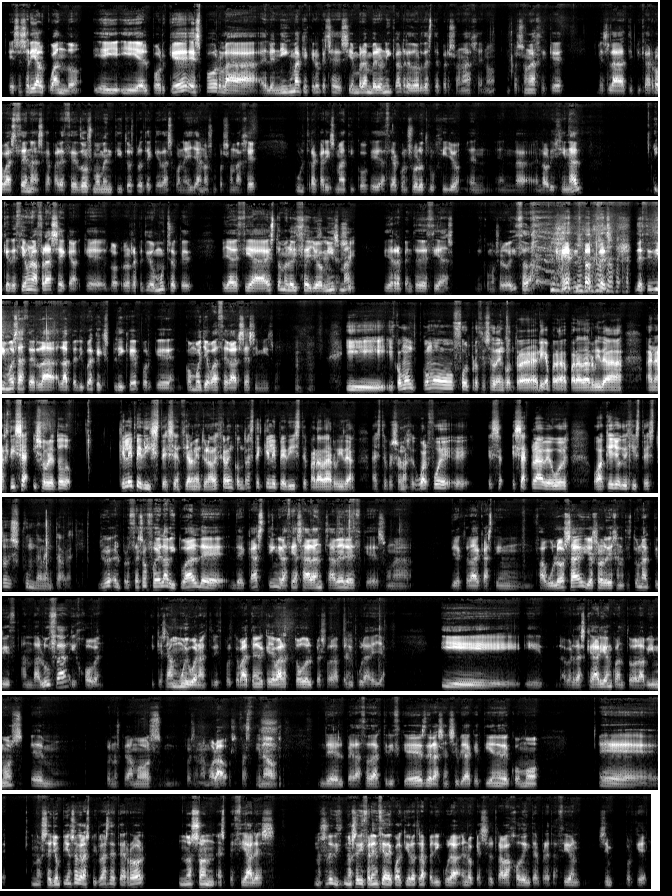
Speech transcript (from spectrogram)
Ese sería el cuándo. Y, y, el por qué es por la, el enigma que creo que se siembra en Verónica alrededor de este personaje, ¿no? Un personaje que es la típica roba escenas que aparece dos momentitos pero te quedas con ella, ¿no? Es un personaje ultra carismático que hacía Consuelo Trujillo en, en, la, en la, original y que decía una frase que, que lo, lo, he repetido mucho, que ella decía, esto me lo hice yo sí, misma sí. y de repente decías, ¿y cómo se lo hizo? Entonces decidimos hacer la, la, película que explique por qué, cómo llegó a cegarse a sí misma. ¿Y, y cómo, cómo, fue el proceso de encontrar a Aria para, para, dar vida a Narcisa? Y sobre todo, ¿qué le pediste esencialmente? Una vez que la encontraste, ¿qué le pediste para dar vida a este personaje? ¿Cuál fue eh, esa, esa, clave o, o, aquello que dijiste, esto es fundamental aquí? El proceso fue el habitual de, de casting, gracias a Arancha Vélez, que es una directora de casting fabulosa, y yo solo le dije, necesito una actriz andaluza y joven y que sea muy buena actriz, porque va a tener que llevar todo el peso de la película a ella. Y, y la verdad es que Aria, en cuanto la vimos, eh, pues nos quedamos pues enamorados, fascinados del pedazo de actriz que es, de la sensibilidad que tiene, de cómo, eh, no sé, yo pienso que las películas de terror no son especiales, no se, no se diferencia de cualquier otra película en lo que es el trabajo de interpretación, porque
